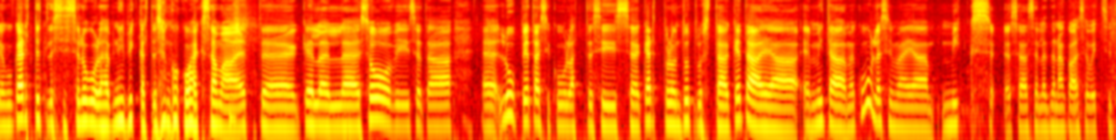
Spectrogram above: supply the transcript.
nagu Kärt ütles, siis see lugu läheb nii pikalt ja see on kogu aeg sama, et äh, kellel äh, soovi seda äh, luupi edasi kuulata, siis Kärt, palun tutvusta, keda ja, ja mida me kuulasime ja miks sa selle täna kaasa võtsid?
